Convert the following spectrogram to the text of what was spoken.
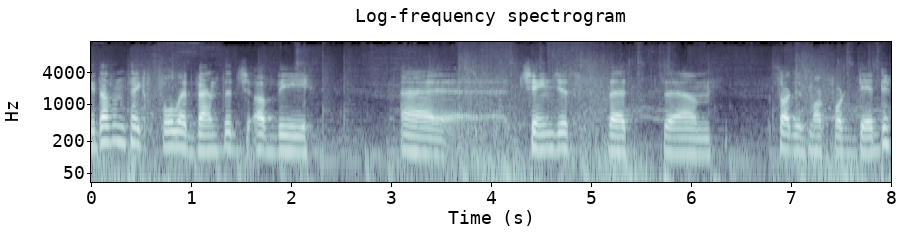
it doesn't take full advantage of the uh, changes that um, Sergeant Mark IV did.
